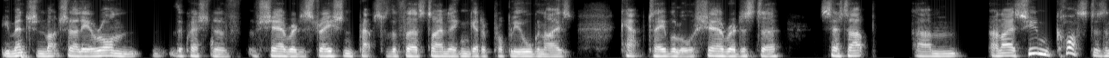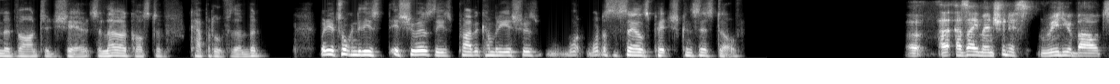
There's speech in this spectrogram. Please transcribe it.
You mentioned much earlier on the question of, of share registration. Perhaps for the first time, they can get a properly organized cap table or share register set up. Um, and I assume cost is an advantage here. It's a lower cost of capital for them. But when you're talking to these issuers, these private company issuers, what, what does the sales pitch consist of? Uh, as I mentioned, it's really about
